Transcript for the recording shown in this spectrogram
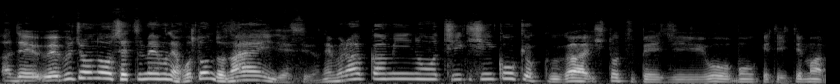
あ、で、ウェブ上の説明もね、ほとんどないですよね。村上の地域振興局が一つページを設けていて、まあ、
